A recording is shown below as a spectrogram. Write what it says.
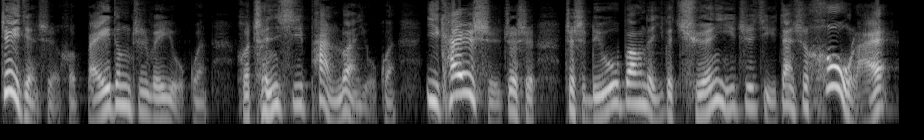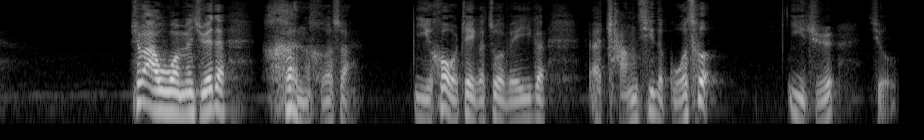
这件事和白登之围有关，和陈豨叛乱有关。一开始，这是这是刘邦的一个权宜之计，但是后来，是吧？我们觉得很合算。以后这个作为一个呃长期的国策，一直就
